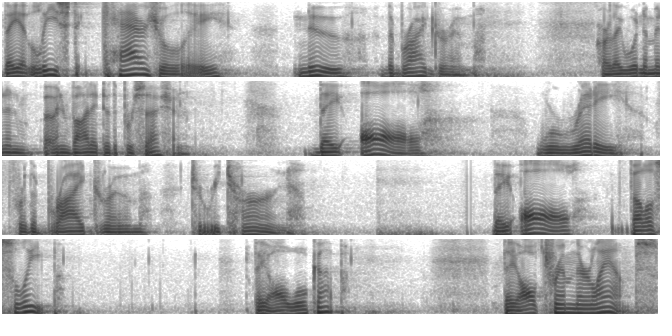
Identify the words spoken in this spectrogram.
they at least casually knew the bridegroom, or they wouldn't have been in, invited to the procession. They all were ready for the bridegroom to return. They all fell asleep. They all woke up. They all trimmed their lamps.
